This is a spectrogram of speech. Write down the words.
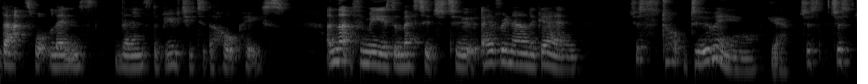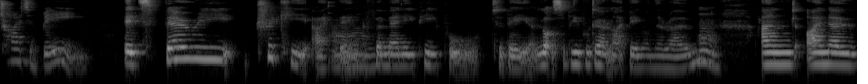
That's what lends, lends the beauty to the whole piece. And that for me is a message to every now and again just stop doing. Yeah. Just just try to be. It's very tricky, I think, Mm. for many people to be. Lots of people don't like being on their own. Mm. And I know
